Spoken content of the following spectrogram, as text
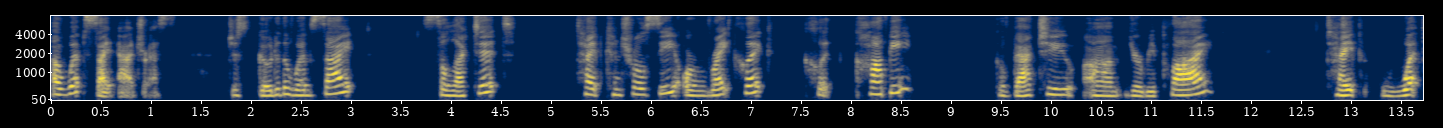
a website address. Just go to the website, select it, type Control C or right click, click copy, go back to um, your reply, type what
